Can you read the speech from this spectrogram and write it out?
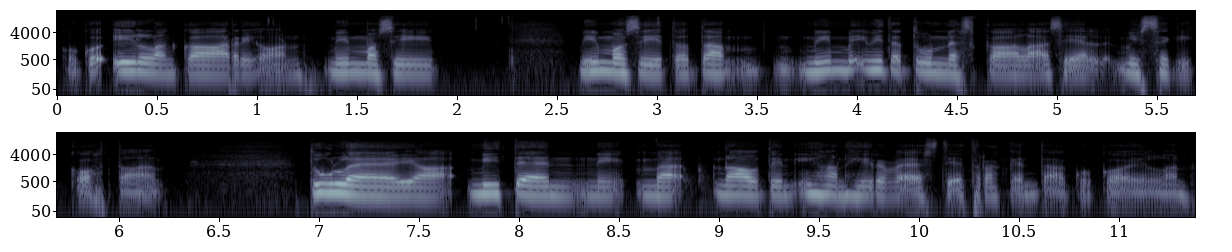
koko illankaari on, millaisia millaisia, tota, mi, mitä tunneskaalaa siellä missäkin kohtaan tulee ja miten, niin mä nautin ihan hirveästi, että rakentaa koko illan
